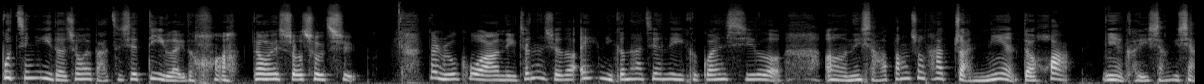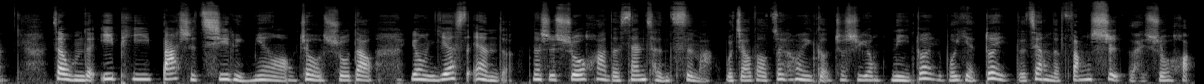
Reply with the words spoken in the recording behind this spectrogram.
不经意的就会把这些地雷的话 都会说出去？那如果啊，你真的觉得，哎，你跟他建立一个关系了，嗯，你想要帮助他转念的话，你也可以想一想，在我们的 EP 八十七里面哦，就有说到用 Yes and，那是说话的三层次嘛。我教到最后一个，就是用你对我也对的这样的方式来说话。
